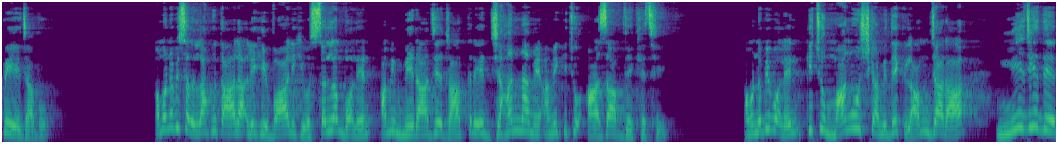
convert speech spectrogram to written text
পেয়ে যাব। আমার নবী সাল্লাহ তালা আলহি ওয়ালিহি ওসাল্লাম বলেন, আমি মেরাজের রাত্রে জাহান নামে আমি কিছু আজাব দেখেছি। আমার নবী বলেন, কিছু মানুষকে আমি দেখলাম যারা নিজেদের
